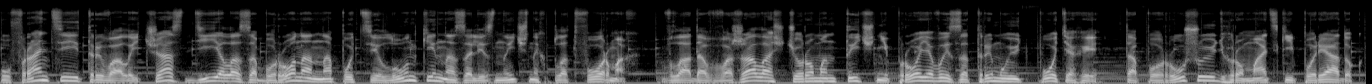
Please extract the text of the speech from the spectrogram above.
У Франції тривалий час діяла заборона на поцілунки на залізничних платформах. Влада вважала, що романтичні прояви затримують потяги та порушують громадський порядок.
